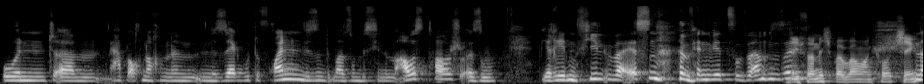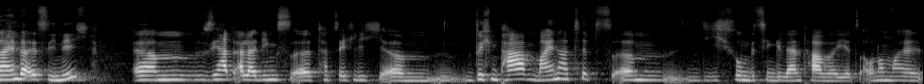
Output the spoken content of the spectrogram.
Und ähm, habe auch noch eine, eine, sehr gute Freundin. Wir sind immer so ein bisschen im Austausch. Also wir reden viel über Essen, wenn wir zusammen sind. Die ist noch nicht bei Barmann Coaching. Nein, da ist sie nicht. Ähm, sie hat allerdings äh, tatsächlich ähm, durch ein paar meiner Tipps, ähm, die ich so ein bisschen gelernt habe, jetzt auch nochmal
